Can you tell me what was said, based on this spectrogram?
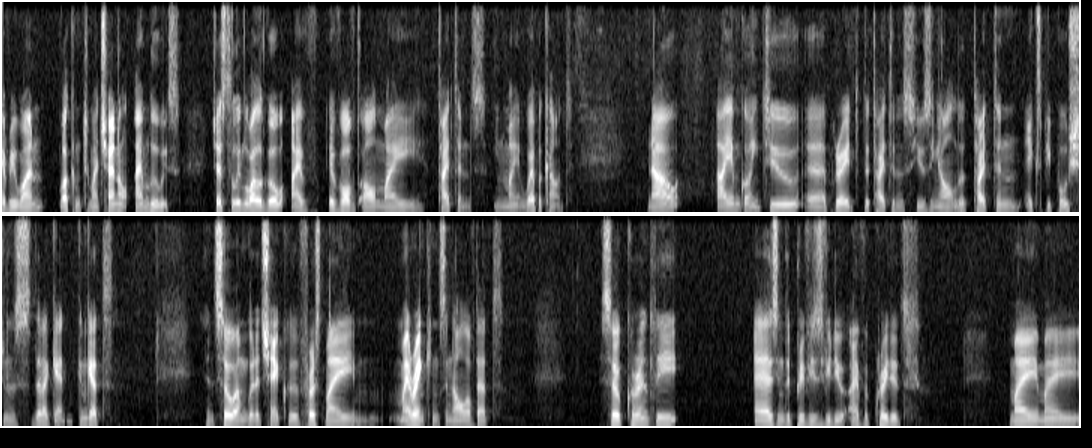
everyone, welcome to my channel, I'm Lewis. Just a little while ago I've evolved all my titans in my web account. Now I am going to uh, upgrade the titans using all the titan XP potions that I can, can get. And so I'm going to check uh, first my my rankings and all of that. So currently as in the previous video I've upgraded my my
